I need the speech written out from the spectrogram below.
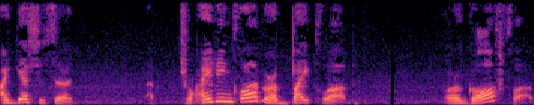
I guess it's a driving club or a bike club or a golf club.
